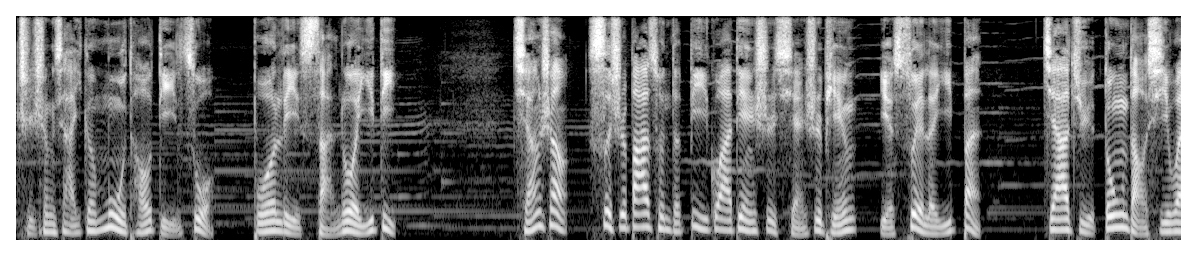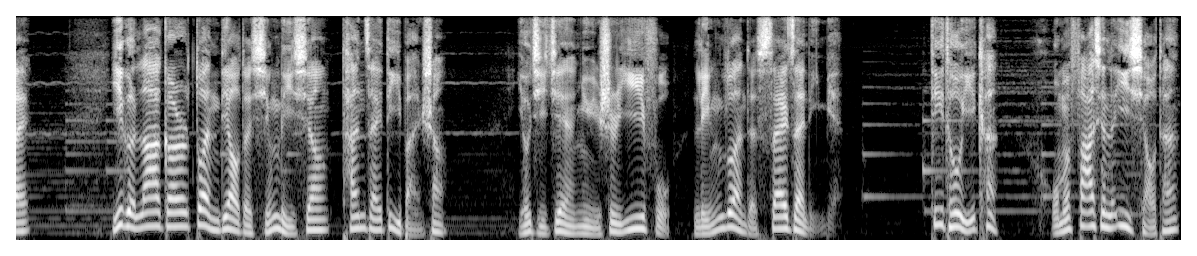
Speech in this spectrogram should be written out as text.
只剩下一个木头底座，玻璃散落一地。墙上四十八寸的壁挂电视显示屏也碎了一半，家具东倒西歪，一个拉杆断掉的行李箱摊在地板上。有几件女士衣服凌乱地塞在里面，低头一看，我们发现了一小滩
